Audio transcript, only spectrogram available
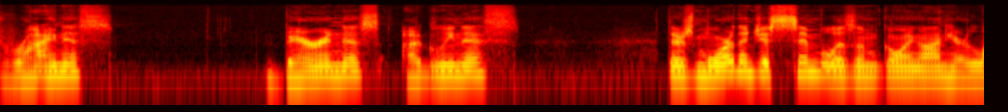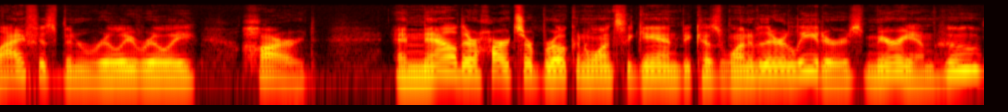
dryness, barrenness, ugliness. There's more than just symbolism going on here. Life has been really, really hard. And now their hearts are broken once again because one of their leaders, Miriam, who,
